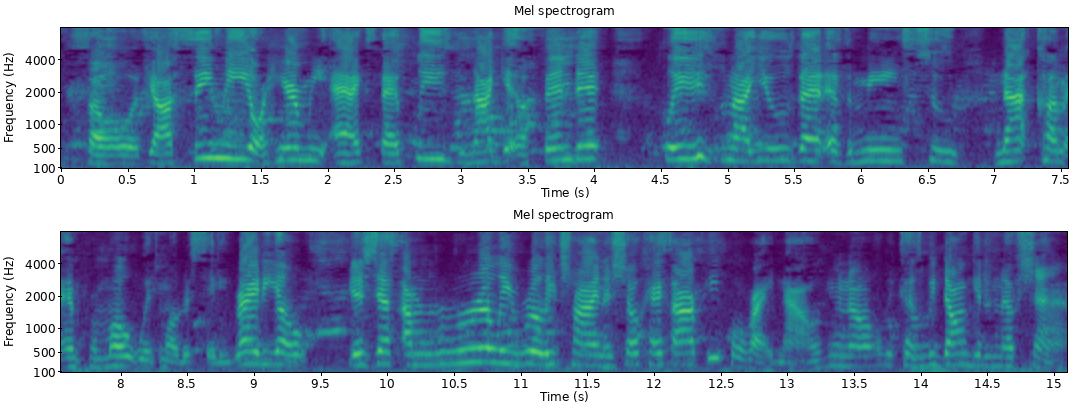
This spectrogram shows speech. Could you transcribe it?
So if y'all see me or hear me ask that, please do not get offended. Please do not use that as a means to not come and promote with Motor City Radio. It's just I'm really, really trying to showcase our people right now, you know, because we don't get enough shine.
